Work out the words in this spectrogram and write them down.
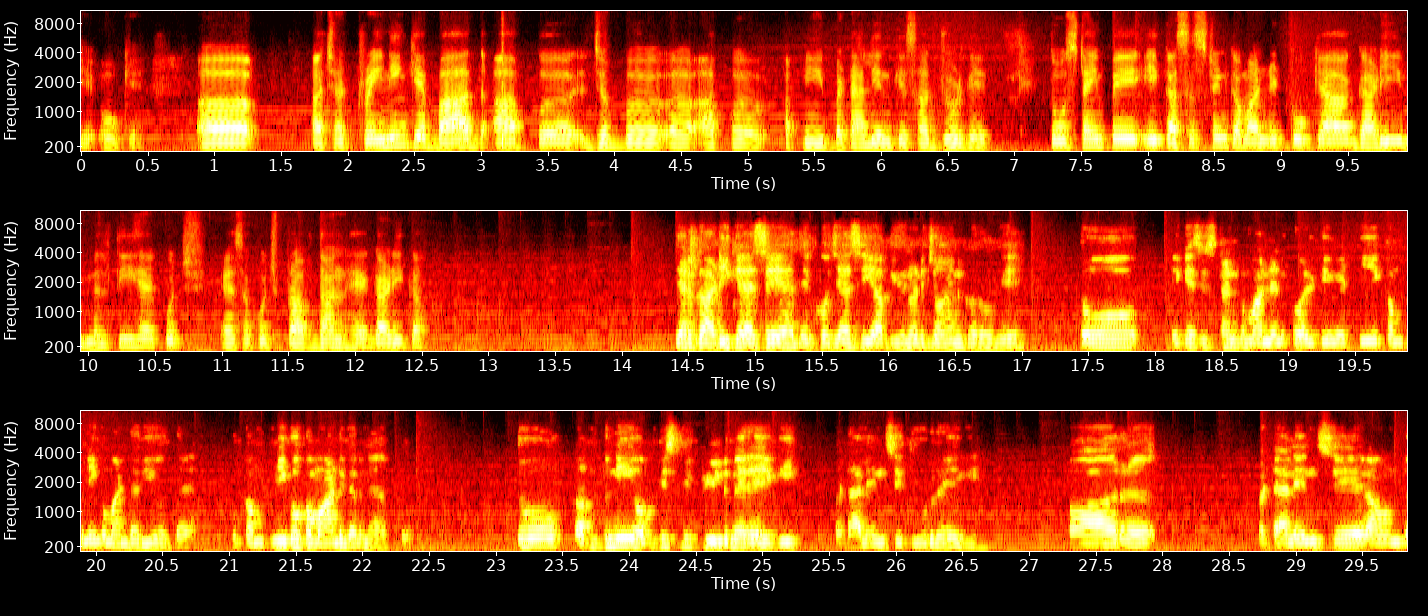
ओके ओके। अच्छा ट्रेनिंग के बाद आप, जब आप अपनी बटालियन के साथ जुड़ गए तो उस टाइम पे एक असिस्टेंट कमांडेंट को क्या गाड़ी मिलती है? कुछ ऐसा कुछ प्रावधान है गाड़ी का? यार, गाड़ी का ऐसे है, देखो, जैसे ही आप यूनिट ज्वाइन करोगे तो एक असिस्टेंट कमांडेंट को अल्टीमेटली कंपनी कमांडर ही होता है। तो कंपनी को कमांड करना है आपको। तो कंपनी ऑब्वियसली फ़ील्ड में रहेगी बटालियन से दूर रहेगी। और बटालियन से अराउंड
